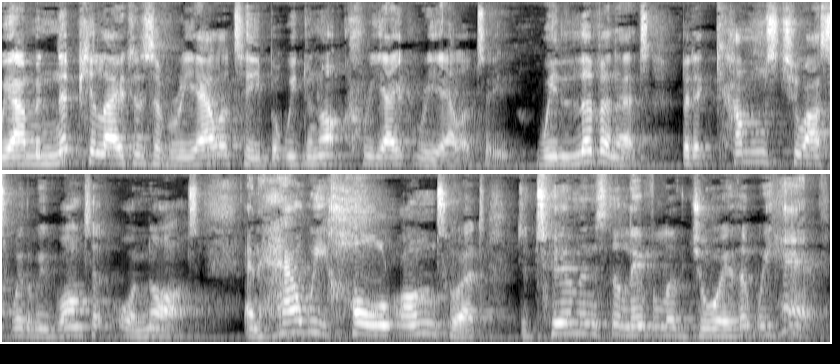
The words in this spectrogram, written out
We are manipulators of reality, but we do not create reality. We live in it, but it comes to us whether we want it or not. And how we hold on to it determines the level of joy that we have.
